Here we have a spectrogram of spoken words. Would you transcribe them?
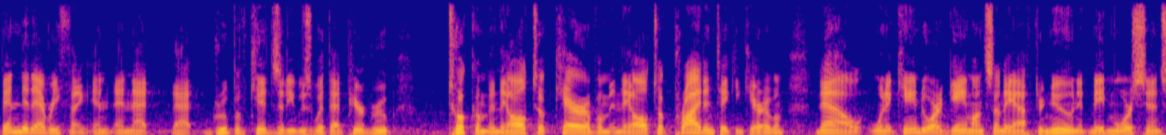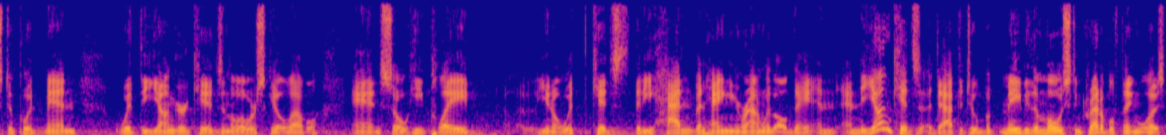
Ben did everything, and and that that group of kids that he was with, that peer group, took him, and they all took care of him, and they all took pride in taking care of him. Now, when it came to our game on Sunday afternoon, it made more sense to put Ben with the younger kids in the lower skill level, and so he played you know, with kids that he hadn't been hanging around with all day, and and the young kids adapted to him. But maybe the most incredible thing was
